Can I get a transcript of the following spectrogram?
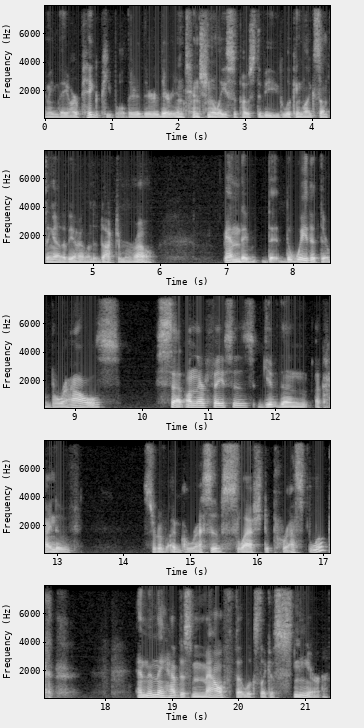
I mean, they are pig people. They're they're they're intentionally supposed to be looking like something out of the island of Doctor Moreau, and they the, the way that their brows set on their faces give them a kind of sort of aggressive slash depressed look and then they have this mouth that looks like a sneer.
